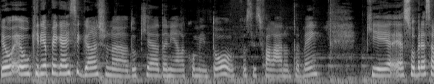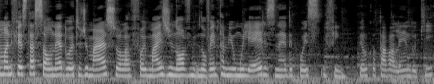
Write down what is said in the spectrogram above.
Eu, eu queria pegar esse gancho na, do que a Daniela comentou, que vocês falaram também, que é sobre essa manifestação, né, do 8 de março, ela foi mais de 9, 90 mil mulheres, né, depois, enfim, pelo que eu tava lendo aqui.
